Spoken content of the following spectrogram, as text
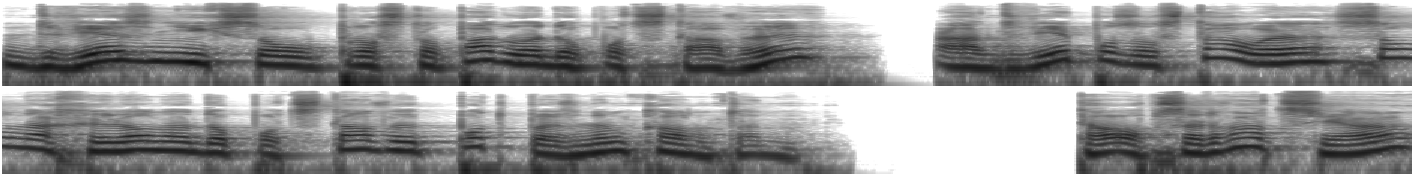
Dwie z nich są prostopadłe do podstawy, a dwie pozostałe są nachylone do podstawy pod pewnym kątem. Ta obserwacja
